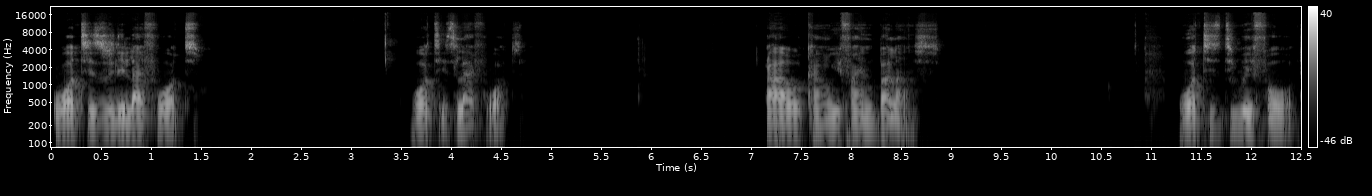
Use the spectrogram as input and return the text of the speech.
What is really life worth? What is life worth? How can we find balance? What is the way forward?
